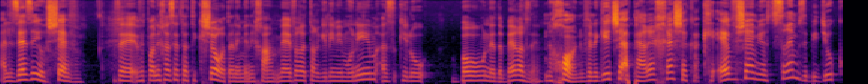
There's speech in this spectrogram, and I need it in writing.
על זה זה יושב. ו- ופה נכנסת התקשורת, אני מניחה. מעבר לתרגילים אימוניים, אז כאילו, בואו נדבר על זה. נכון, ונגיד שהפערי חשק, הכאב שהם יוצרים, זה בדיוק,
